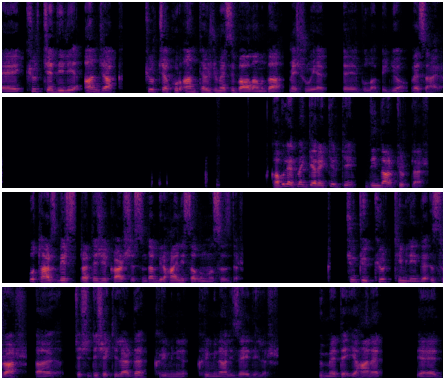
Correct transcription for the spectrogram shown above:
E, Kürtçe dili ancak Kürtçe Kur'an tercümesi bağlamında meşruiyet e, bulabiliyor vesaire. Kabul etmek gerekir ki dindar Kürtler bu tarz bir strateji karşısında bir hayli savunmasızdır. Çünkü Kürt kimliğinde ısrar e, çeşitli şekillerde kriminalize edilir. Ümmete ihanet, e,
